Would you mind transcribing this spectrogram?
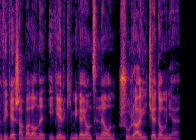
wywiesza balony i wielki migający neon szurajcie do mnie.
